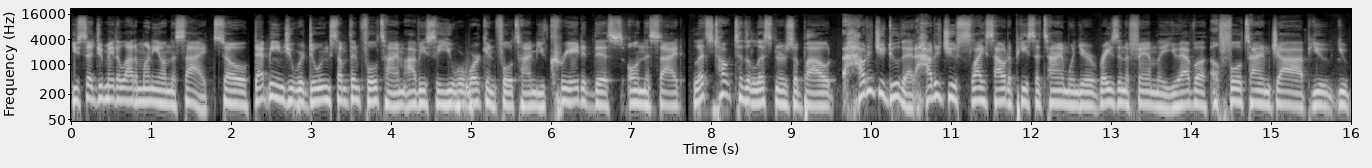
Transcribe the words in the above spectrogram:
you said you made a lot of money on the side. So that means you were doing something full time. Obviously, you were working full time. You created this on the side. Let's talk to the listeners about how did you do that? How did you slice out a piece of time when you're raising a family? You have a, a full time job. You you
